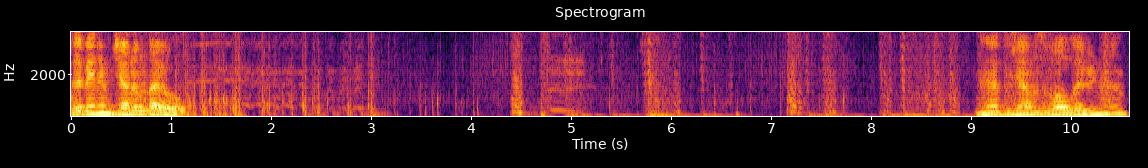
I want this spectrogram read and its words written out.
Ve benim canım da yok. Ne yapacağımızı vallahi bilmiyorum.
